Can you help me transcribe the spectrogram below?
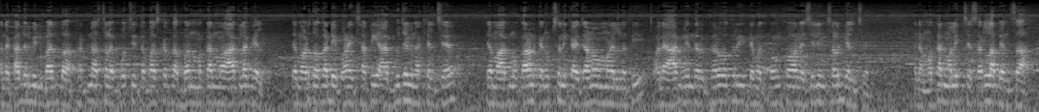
અને કાદરબીન બાજબા ઘટના સ્થળે પહોંચી તપાસ કરતા બંધ મકાનમાં આગ લાગેલ. તેમાં અડધો ગાડી પાણી છાંટી આગ બુજાવી નાખેલ છે. તેમાં આગનું કારણ કે નુકસાની કાંઈ જાણવા મળેલ નથી અને આગની અંદર ઘરવખરી તેમજ પંખો અને સીલિંગ સળગેલ છે. અને મકાન માલિક છે સરલાબેન શાહ.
